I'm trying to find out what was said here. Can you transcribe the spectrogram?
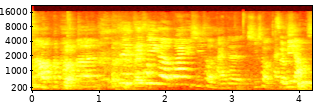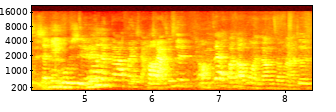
然后，手台的洗手台的小神秘故事，跟跟大家分享一下，就是我们在环岛过程当中啊，就是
